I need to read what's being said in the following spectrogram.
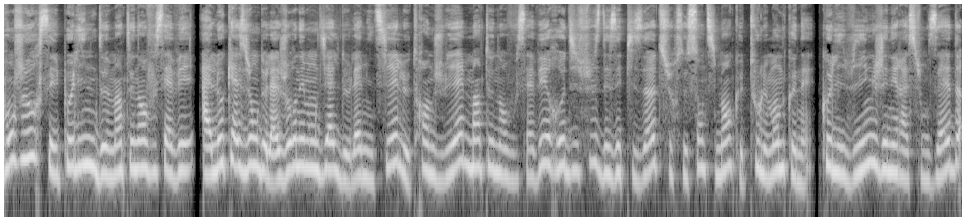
Bonjour, c'est Pauline de Maintenant vous savez. À l'occasion de la journée mondiale de l'amitié, le 30 juillet, Maintenant vous savez rediffuse des épisodes sur ce sentiment que tout le monde connaît. Co-living, génération Z,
